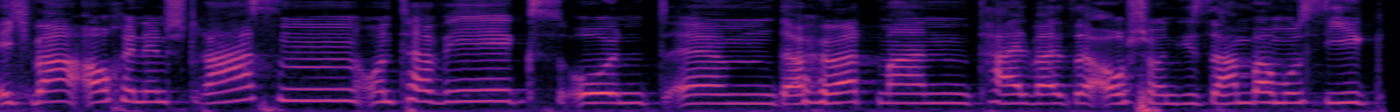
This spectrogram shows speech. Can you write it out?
Ich war auch in den Straßen unterwegs und ähm, da hört man teilweise auch schon die Samba-Musik.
